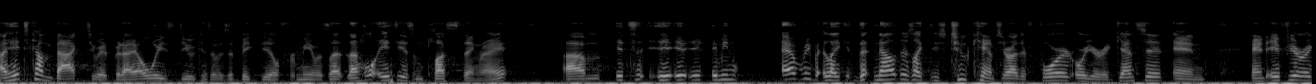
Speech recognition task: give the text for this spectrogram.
I hate to come back to it, but I always do because it was a big deal for me. It was that, that whole atheism plus thing, right? Um, it's it, it, it, I mean everybody like th- now there's like these two camps. You're either for it or you're against it, and and if you're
